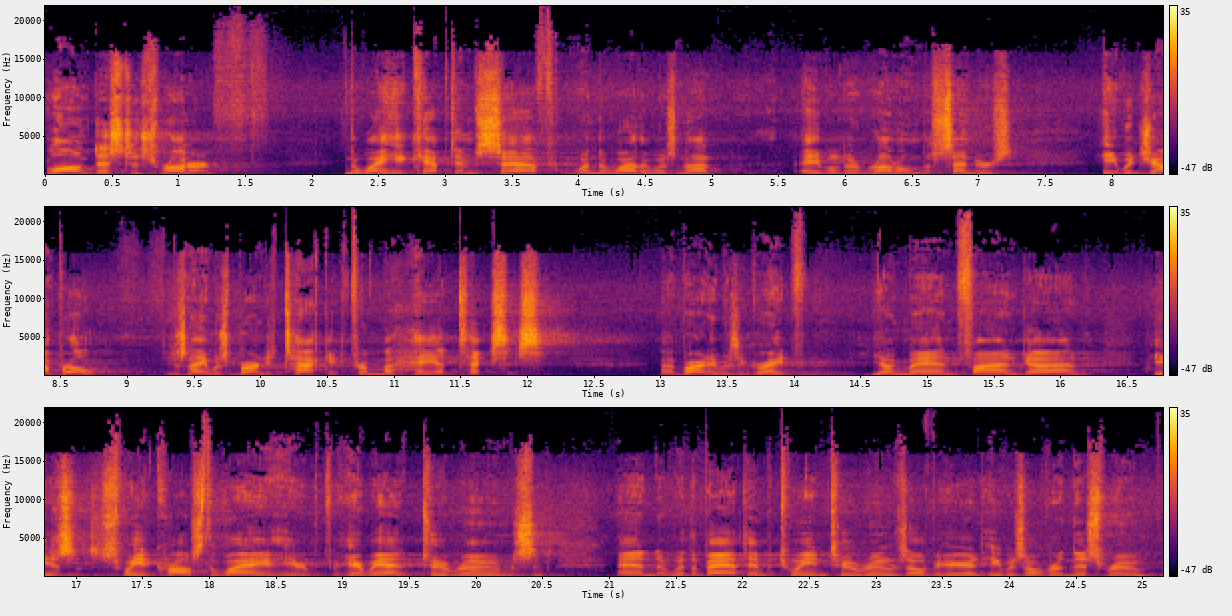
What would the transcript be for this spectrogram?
long distance runner. And the way he kept himself when the weather was not able to run on the cinders, he would jump rope. His name was Bernie Tackett from Mexia, Texas. Uh, Barney was a great young man, fine guy. He's sweet across the way. Here, here we had two rooms and, and with a bath in between, two rooms over here, and he was over in this room.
